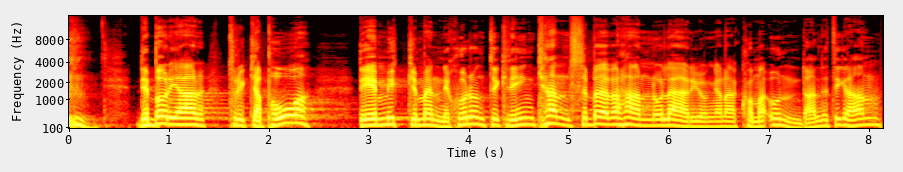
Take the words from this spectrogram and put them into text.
Det börjar trycka på, det är mycket människor runt omkring. Kanske behöver han och lärjungarna komma undan lite grann.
